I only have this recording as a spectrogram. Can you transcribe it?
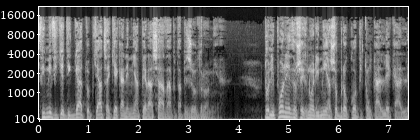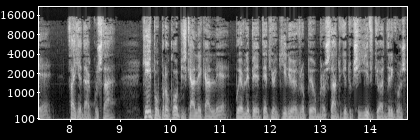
θυμήθηκε την κάτω πιάτσα και έκανε μια περασάδα από τα πεζοδρόμια. Το λοιπόν έδωσε γνωριμία στον Προκόπη τον καλέ καλέ, θα έχετε ακουστά, και είπε ο Προκόπης καλέ καλέ που έβλεπε τέτοιον κύριο Ευρωπαίο μπροστά του και του εξηγήθηκε ο Αντρίκος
